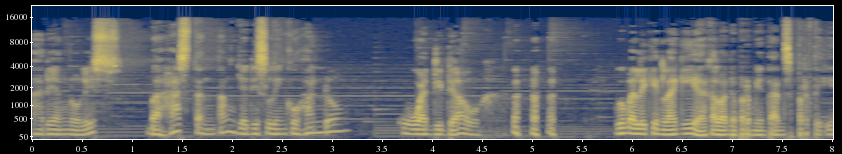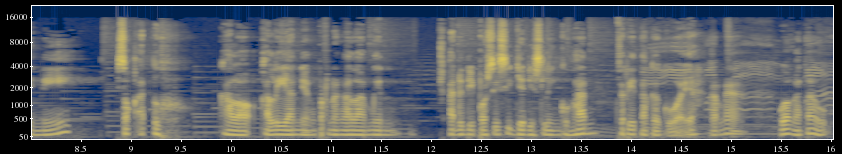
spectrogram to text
ada yang nulis bahas tentang jadi selingkuhan dong. Wadidaw. Gue balikin lagi ya kalau ada permintaan seperti ini. Sok atuh. Kalau kalian yang pernah ngalamin ada di posisi jadi selingkuhan cerita ke gue ya. Karena gue nggak tahu.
